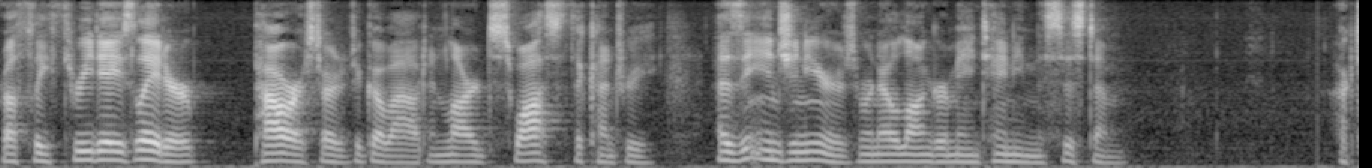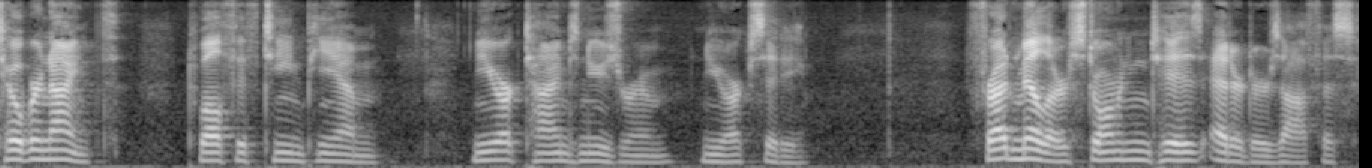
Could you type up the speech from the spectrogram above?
Roughly three days later, power started to go out in large swaths of the country as the engineers were no longer maintaining the system. October 9th, 12:15 p.m. New York Times newsroom, New York City. Fred Miller stormed into his editor's office.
